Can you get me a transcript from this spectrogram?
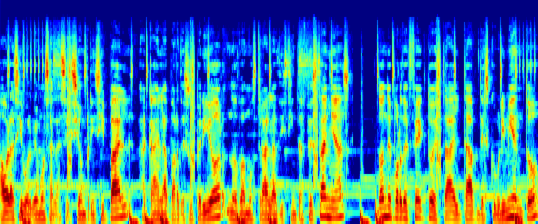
Ahora si volvemos a la sección principal, acá en la parte superior nos va a mostrar las distintas pestañas, donde por defecto está el tab Descubrimiento,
